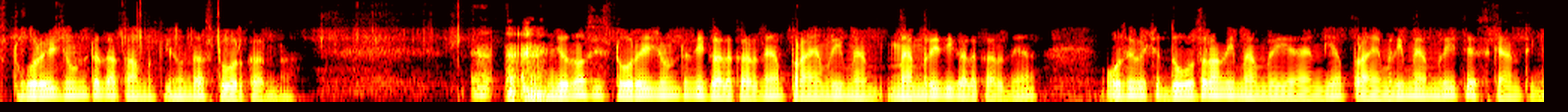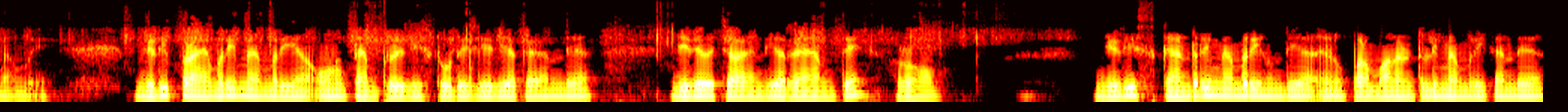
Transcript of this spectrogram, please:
storage unit ਦਾ ਕੰਮ ਕੀ ਹੁੰਦਾ? ਸਟੋਰ ਕਰਨਾ। ਜਦੋਂ ਅਸੀਂ ਸਟੋਰੇਜ ਯੂਨਿਟ ਦੀ ਗੱਲ ਕਰਦੇ ਹਾਂ ਪ੍ਰਾਇਮਰੀ ਮੈਮਰੀ ਦੀ ਗੱਲ ਕਰਦੇ ਹਾਂ, ਉਹਦੇ ਵਿੱਚ ਦੋ ਤਰ੍ਹਾਂ ਦੀ ਮੈਮਰੀ ਆ ਜਾਂਦੀ ਆ ਪ੍ਰਾਇਮਰੀ ਮੈਮਰੀ ਤੇ ਸੈਕੰਡਰੀ ਮੈਮਰੀ ਜਿਹੜੀ ਪ੍ਰਾਇਮਰੀ ਮੈਮਰੀ ਆ, ਉਹਨੂੰ ਟੈਂਪਰੇਰੀ ਸਟੋਰੇਜ ਏਰੀਆ ਕਹਿੰਦੇ ਆ। ਜਿਹਦੇ ਵਿੱਚ ਆ ਜਾਂਦੀ ਆ ਰੈਮ ਤੇ ਰੋਮ ਜਿਹੜੀ ਸੈਕੰਡਰੀ ਮੈਮਰੀ ਹੁੰਦੀ ਆ, ਇਹਨੂੰ ਪਰਮਾਨੈਂਟਲੀ ਮੈਮਰੀ ਕਹਿੰਦੇ ਆ।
